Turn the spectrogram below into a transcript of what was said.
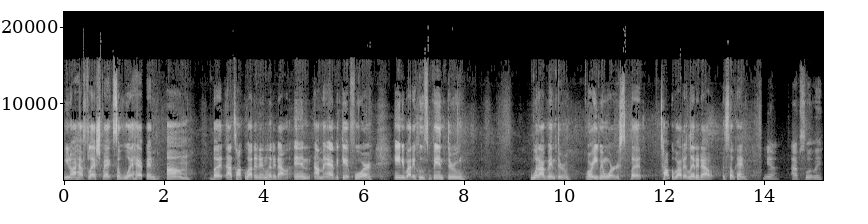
you know, I have flashbacks of what happened. Um, but I talk about it and let it out. And I'm an advocate for anybody who's been through what I've been through or even worse. But talk about it, let it out. It's okay. Yeah, absolutely.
